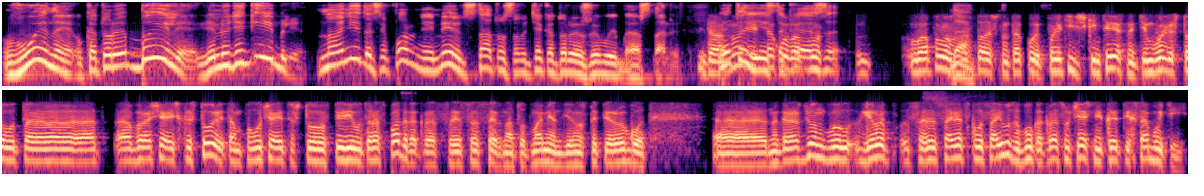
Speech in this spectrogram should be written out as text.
войны, которые были, где люди гибли, но они до сих пор не имеют статуса вот те, которые живы бы остались. Да, ну, Это здесь есть такой такая... вопрос. Вопрос Да. достаточно такой политически интересный, тем более, что вот э, обращаясь к истории, там получается, что в период распада как раз СССР на тот момент, 91 год, э, награжден был герой Со- Советского Союза, был как раз участник этих событий.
